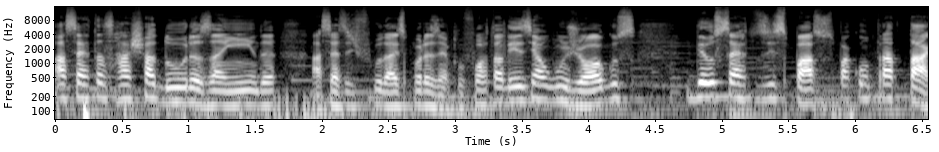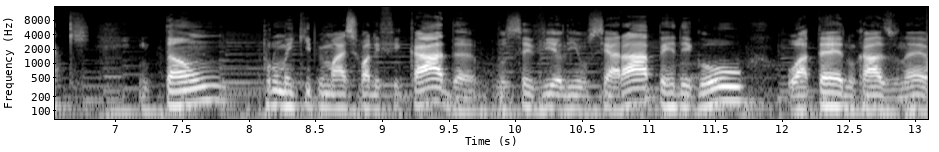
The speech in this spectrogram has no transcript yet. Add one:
há certas rachaduras ainda, há certas dificuldades. Por exemplo, o Fortaleza em alguns jogos deu certos espaços para contra-ataque. Então, para uma equipe mais qualificada, você via ali o Ceará perder gol, ou até, no caso, né,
